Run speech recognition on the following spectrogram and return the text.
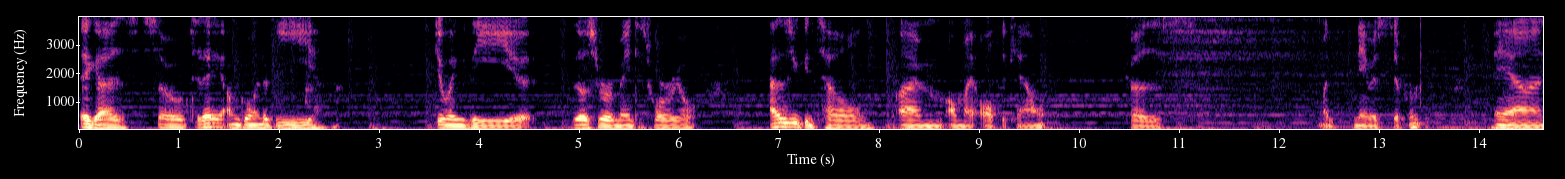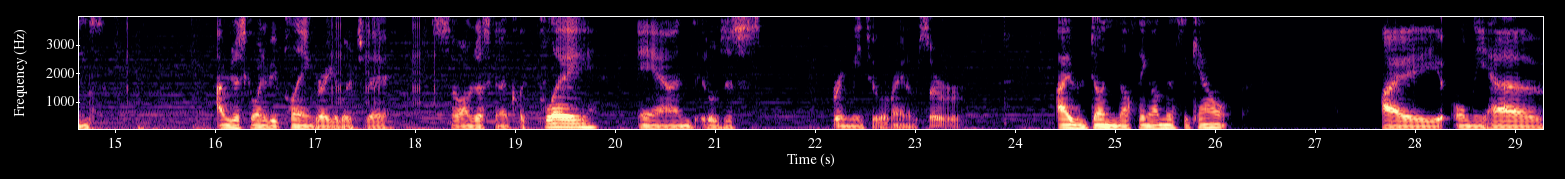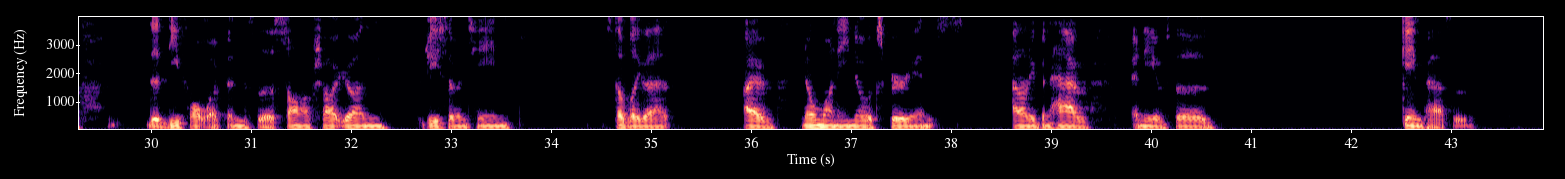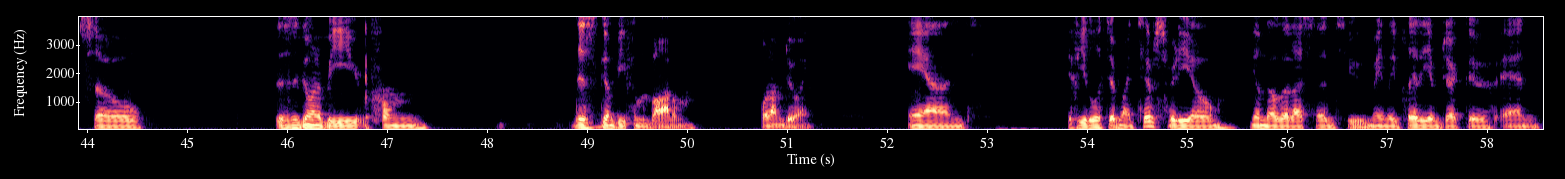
Hey guys, so today I'm going to be doing the Those Who Remain tutorial. As you can tell, I'm on my alt account because my name is different and I'm just going to be playing regular today. So I'm just going to click play and it'll just bring me to a random server. I've done nothing on this account. I only have the default weapons, the sawn-off shotgun, the G17, stuff like that. I have no money, no experience. I don't even have any of the game passes. So this is going to be from this is going to be from the bottom what I'm doing. And if you looked at my tips video, you'll know that I said to mainly play the objective and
